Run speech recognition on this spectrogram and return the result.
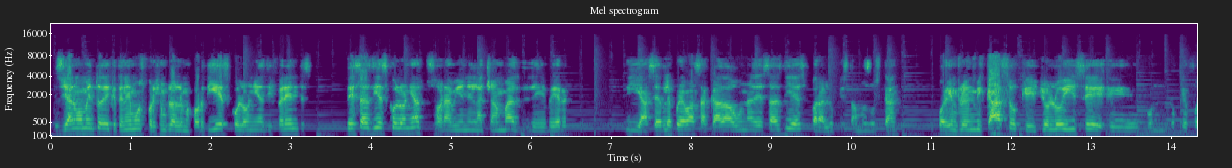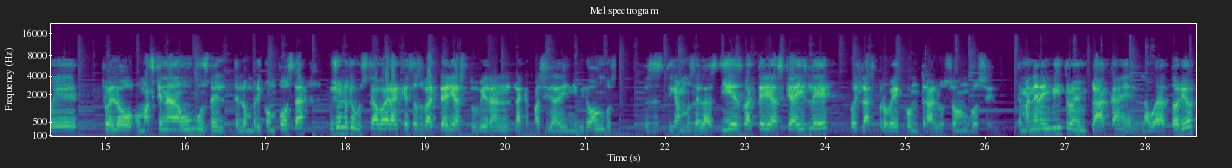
Pues ya al momento de que tenemos, por ejemplo, a lo mejor 10 colonias diferentes, de esas 10 colonias, pues ahora viene la chamba de ver y hacerle pruebas a cada una de esas 10 para lo que estamos buscando. Por ejemplo, en mi caso, que yo lo hice eh, con lo que fue suelo o más que nada humus del, del composta, pues yo lo que buscaba era que esas bacterias tuvieran la capacidad de inhibir hongos. Entonces, digamos, de las 10 bacterias que aislé, pues las probé contra los hongos de manera in vitro en placa, en laboratorio,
